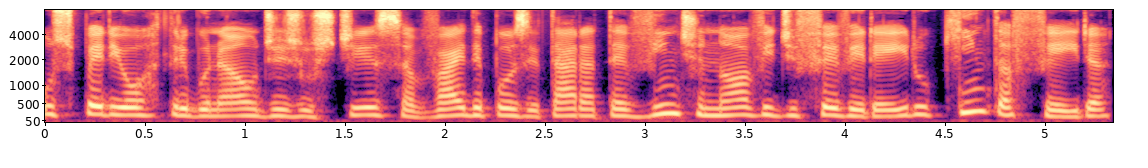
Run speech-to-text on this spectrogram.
O Superior Tribunal de Justiça vai depositar até 29 de fevereiro, quinta-feira,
